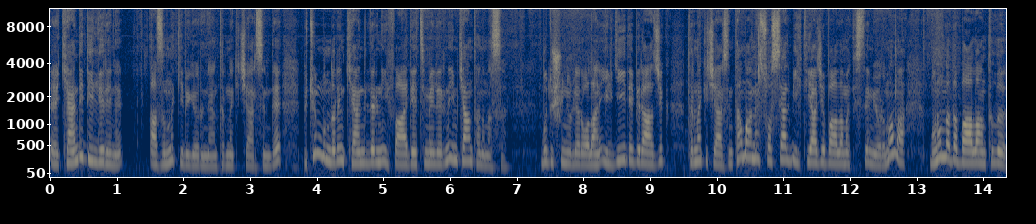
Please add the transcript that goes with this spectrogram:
e, kendi dillerini azınlık gibi görünen tırnak içerisinde bütün bunların kendilerini ifade etmelerine imkan tanıması. Bu düşünürlere olan ilgiyi de birazcık tırnak içerisinde tamamen sosyal bir ihtiyaca bağlamak istemiyorum ama bununla da bağlantılı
